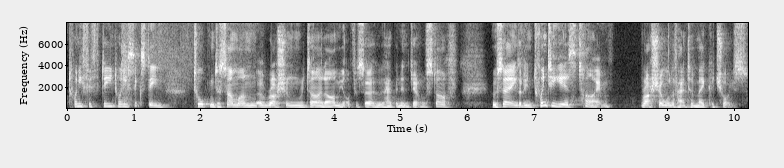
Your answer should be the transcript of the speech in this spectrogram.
2015, 2016, talking to someone, a Russian retired army officer who had been in the general staff, who was saying that in 20 years' time, Russia will have had to make a choice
